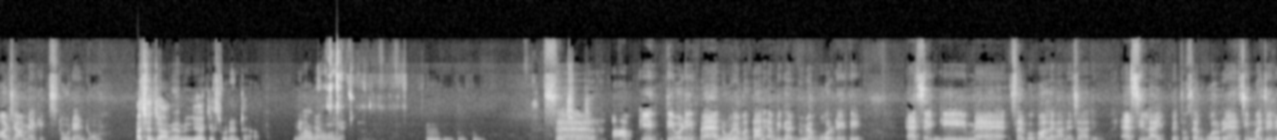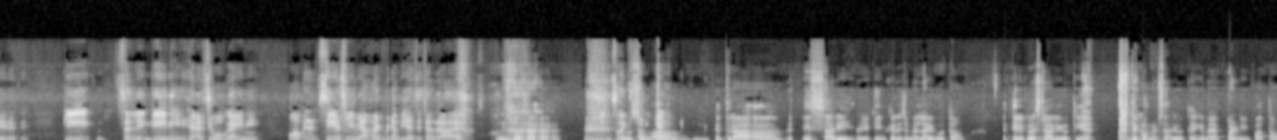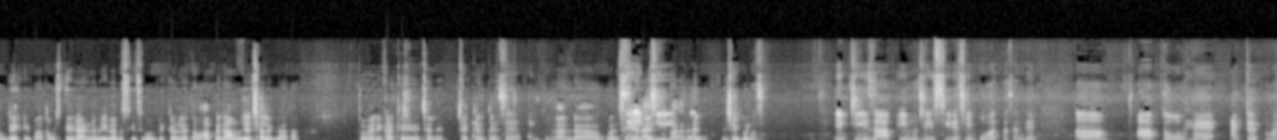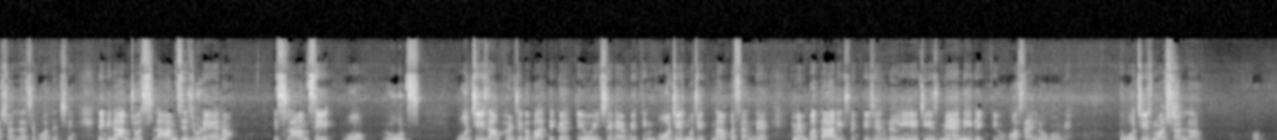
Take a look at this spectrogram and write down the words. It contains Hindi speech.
और जामिया की स्टूडेंट हूँ। अच्छा जामिया मिलिया की स्टूडेंट हैं आप। वाह वाह वाह। हम्म हम्म हम्म हम्म। अच्छा सर अच्छा आपकी इतनी बड़ी फ़ैन हूँ मैं बताने अभी घर पे मैं बोल रही थी ऐसे कि मैं सर को कॉल लगाने जा रही हूँ। ऐसी लाइव पे तो सर बोल रहे हैं ऐसी मज़े ले रहे थे। कि। सर लेंगे ही नहीं ऐसे होगा ही नहीं। और फिर सीरियसली मेरा हार्ट बीट अभी ऐसे चल रहा है। सो तबस्सुम एक्साइटेड इतना अ, इतनी सारी यकीन करें जब मैं लाइव होता हूँ इतनी रिक्वेस्ट आ रही होती हैं इतने कमेंट्स आ रहे होते हैं कि मैं पढ़ नहीं पाता हूँ देख नहीं पाता हूँ रैंडमली मैं बस किसी को पिक कर लेता हूँ। आपका नाम मुझे अच्छा लग रहा था तो मैंने कहा कि चलें चेक थैंक करते हैं। एंड वंस अगेन आई जी बोलिए। एक चीज़ आपकी मुझे सीरियसली बहुत पसंद है। अ, आप तो हैं एक्टर माशाल्लाह से बहुत अच्छे। लेकिन आप जो इस्लाम से जुड़े हैं ना इस्लाम से वो रूट्स वो चीज़ आप हर जगह बातें करते हो ईच एंड एवरीथिंग वो चीज़ मुझे इतना पसंद है कि मैं बता नहीं सकती। जनरली ये चीज़ मैं नहीं देखती हूँ बहुत सारे लोगों में। तो वो चीज़ अच्छा। माशाल्लाह।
